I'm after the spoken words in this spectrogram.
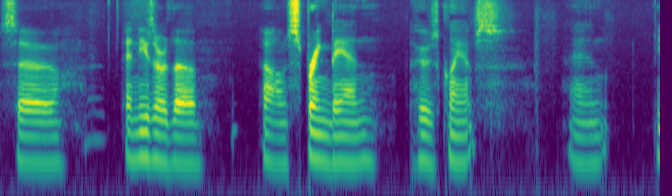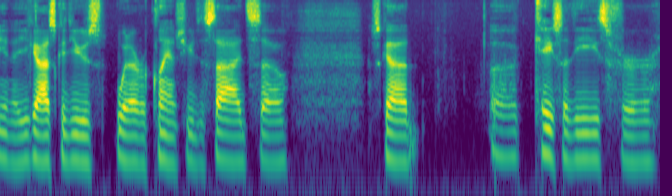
So and these are the um, spring band hose clamps. And you know you guys could use whatever clamps you decide. So I just got a case of these for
